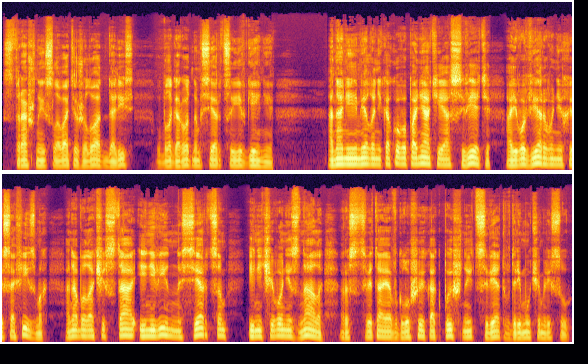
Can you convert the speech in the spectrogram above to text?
Страшные слова тяжело отдались в благородном сердце Евгении. Она не имела никакого понятия о свете, о его верованиях и софизмах. Она была чиста и невинна сердцем и ничего не знала, расцветая в глуши, как пышный цвет в дремучем лесу.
